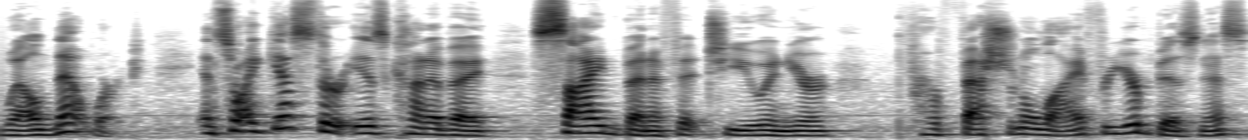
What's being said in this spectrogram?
well networked. And so I guess there is kind of a side benefit to you in your professional life or your business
